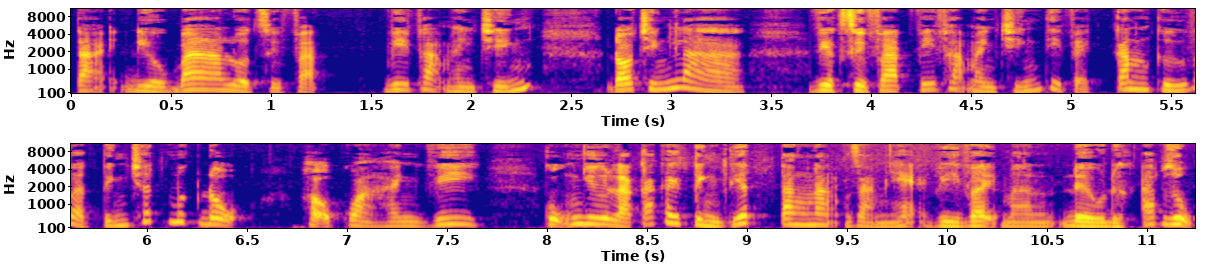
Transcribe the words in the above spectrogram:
tại điều 3 luật xử phạt vi phạm hành chính. Đó chính là việc xử phạt vi phạm hành chính thì phải căn cứ vào tính chất mức độ hậu quả hành vi cũng như là các cái tình tiết tăng nặng, giảm nhẹ, vì vậy mà đều được áp dụng.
